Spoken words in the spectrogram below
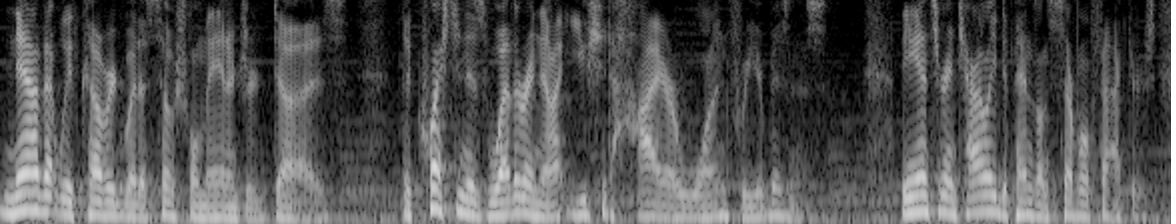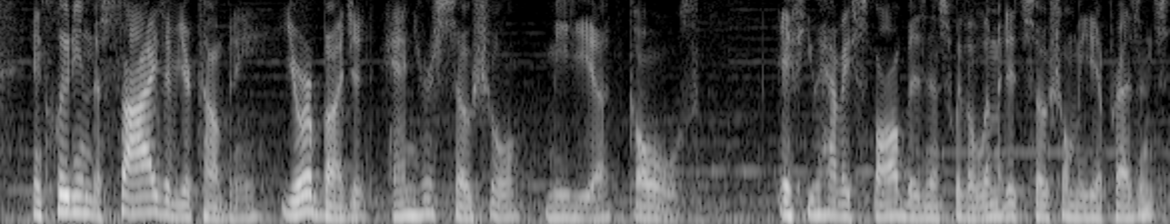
Now that we've covered what a social manager does, the question is whether or not you should hire one for your business. The answer entirely depends on several factors, including the size of your company, your budget, and your social media goals. If you have a small business with a limited social media presence,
